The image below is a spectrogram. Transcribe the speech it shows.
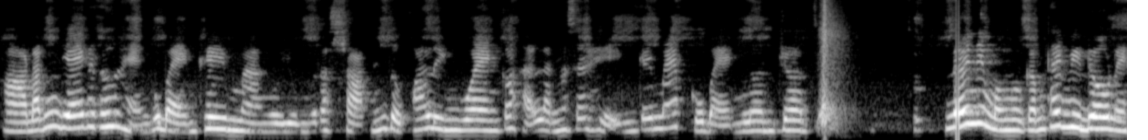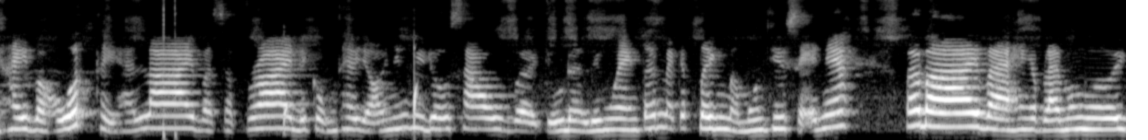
à, đánh giá cái thứ hạng của bạn khi mà người dùng người ta search những từ khóa liên quan. Có thể là nó sẽ hiện cái map của bạn lên trên nếu như mọi người cảm thấy video này hay và hữu ích thì hãy like và subscribe để cùng theo dõi những video sau về chủ đề liên quan tới marketing mà muốn chia sẻ nhé. Bye bye và hẹn gặp lại mọi người.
